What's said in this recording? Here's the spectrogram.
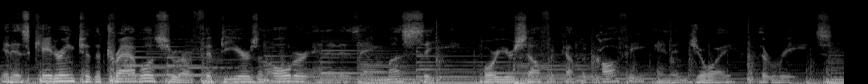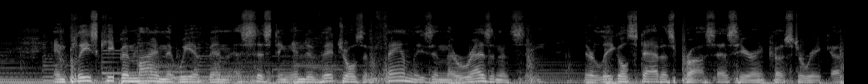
It is catering to the travelers who are 50 years and older, and it is a must see. Pour yourself a cup of coffee and enjoy the reads. And please keep in mind that we have been assisting individuals and families in their residency, their legal status process here in Costa Rica.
